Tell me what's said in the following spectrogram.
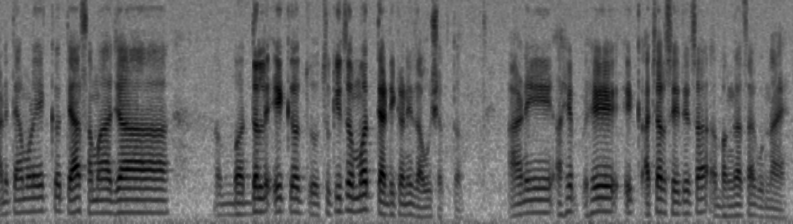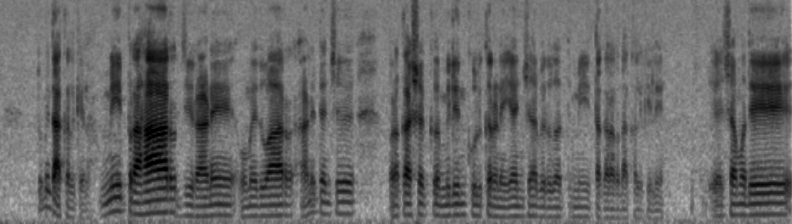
आणि त्यामुळे एक त्या समाजाबद्दल एक चु- चुकीचं मत त्या ठिकाणी जाऊ शकतं. आणि हे हे एक आचारसंहितेचा भंगाचा गुन्हा आहे. तो मी दाखल केला. मी प्रहार जिराणे उमेदवार आणि त्यांचे प्रकाशक मिलिंद कुलकर्णी यांच्या विरोधात मी तक्रार दाखल केली. आहे. याच्यामध्ये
